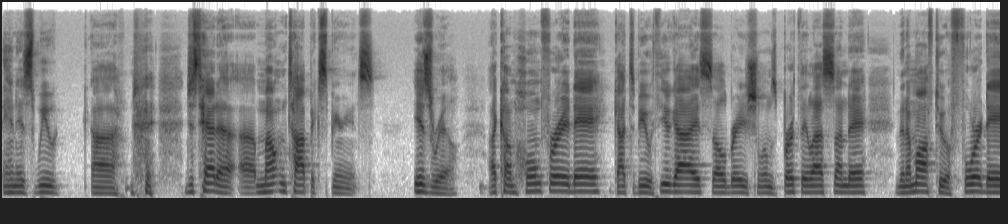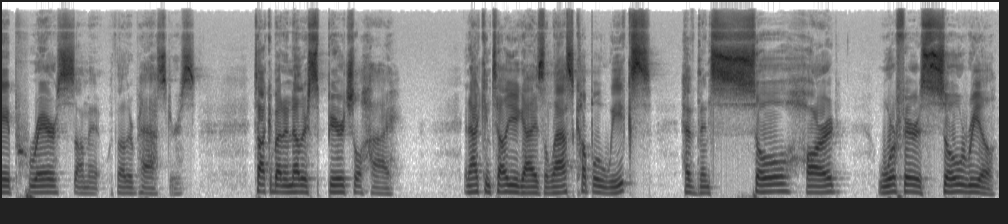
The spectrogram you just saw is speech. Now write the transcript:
And as we uh, just had a, a mountaintop experience, Israel. I come home for a day, got to be with you guys, celebrated Shalom's birthday last Sunday, then I'm off to a four day prayer summit with other pastors. Talk about another spiritual high. And I can tell you guys, the last couple weeks have been so hard. Warfare is so real.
